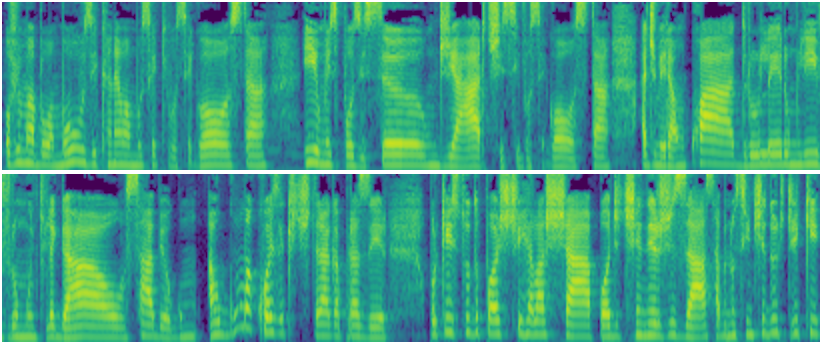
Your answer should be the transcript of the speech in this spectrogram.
Ouvir uma boa música, né? Uma música que você gosta, ir uma exposição de arte, se você gosta, admirar um quadro, ler um livro muito legal, sabe? Algum, alguma coisa que te traga prazer. Porque isso tudo pode te relaxar, pode te energizar, sabe? No sentido de que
